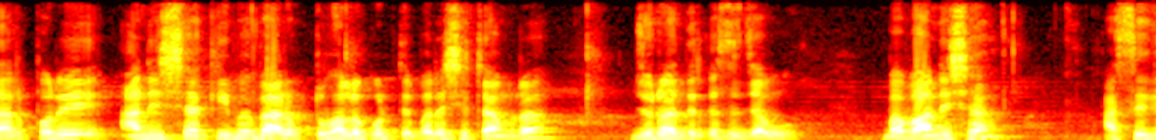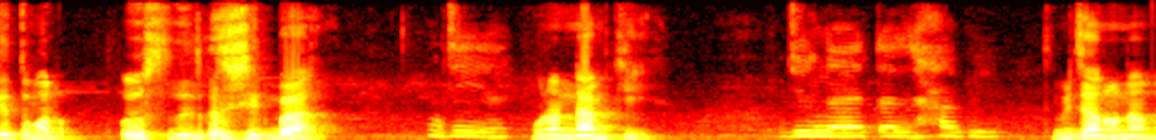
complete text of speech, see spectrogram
তারপরে আনিশা কীভাবে আরও একটু ভালো করতে পারে সেটা আমরা জুনায়দের কাছে যাব। বাবা আনিশা আজকে কি তোমার ওই উস্তাদের কাছে শিখবা? ওনার নাম কি? জুনায়েদ আল হাবিব। তুমি জানো নাম?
